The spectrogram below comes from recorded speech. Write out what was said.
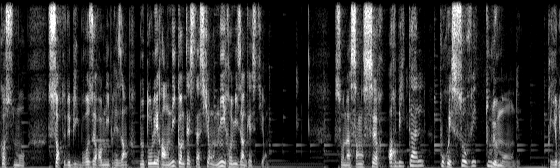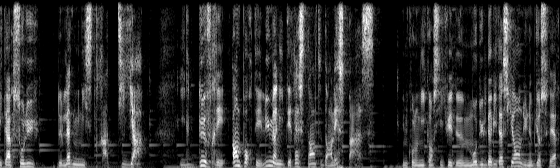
Cosmo, sorte de Big Brother omniprésent, ne tolérant ni contestation ni remise en question. Son ascenseur orbital pourrait sauver tout le monde. Priorité absolue de l'administratia. Il devrait emporter l'humanité restante dans l'espace. Une colonie constituée de modules d'habitation, d'une biosphère,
